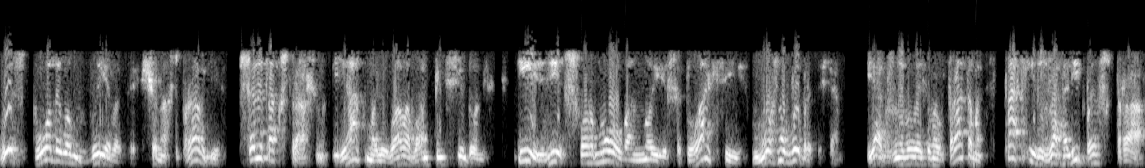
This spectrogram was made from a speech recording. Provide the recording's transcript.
Ви з подивом виявите, що насправді все не так страшно, як малювала вам підсвідомість. І зі сформованої ситуації можна вибратися як з невеликими втратами, так і взагалі без втрат.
